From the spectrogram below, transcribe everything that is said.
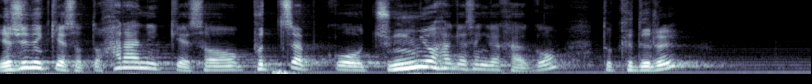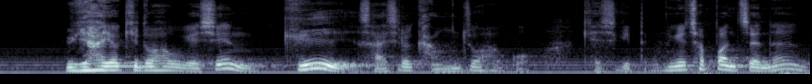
예수님께서 또 하나님께서 붙잡고 중요하게 생각하고 또 그들을 위하여 기도하고 계신 그 사실을 강조하고 계시기 때문에 이게 첫 번째는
